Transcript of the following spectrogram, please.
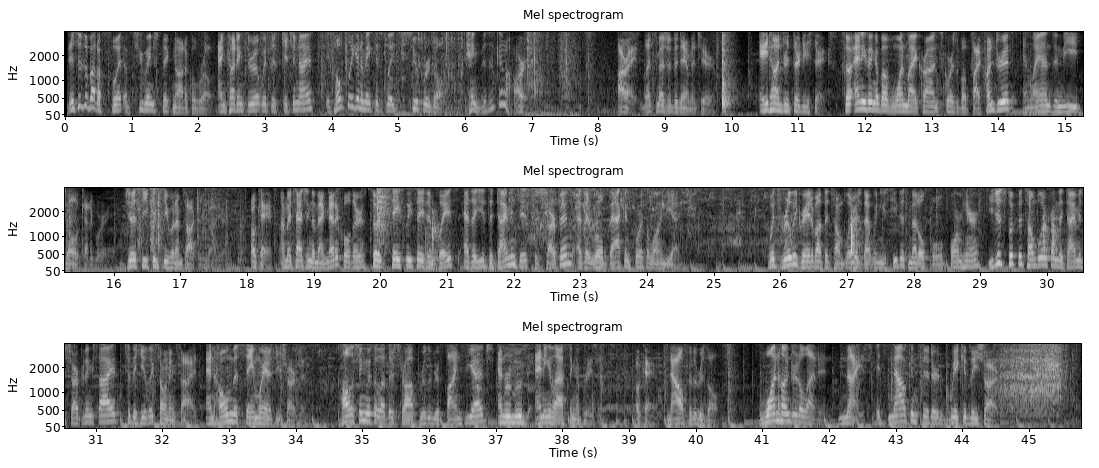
This is about a foot of two inch thick nautical rope, and cutting through it with this kitchen knife is hopefully gonna make this blade super dull. Dang, this is kinda hard. All right, let's measure the damage here. 836. So anything above one micron scores above 500 and lands in the dull category. Just so you can see what I'm talking about here. Okay, I'm attaching the magnetic holder so it safely stays in place as I use the diamond disc to sharpen as I roll back and forth along the edge. What's really great about the tumbler is that when you see this metal fold form here, you just flip the tumbler from the diamond sharpening side to the helix honing side and hone the same way as you sharpen. Polishing with the leather strop really refines the edge and removes any lasting abrasions. Okay, now for the results. 111, nice. It's now considered wickedly sharp.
